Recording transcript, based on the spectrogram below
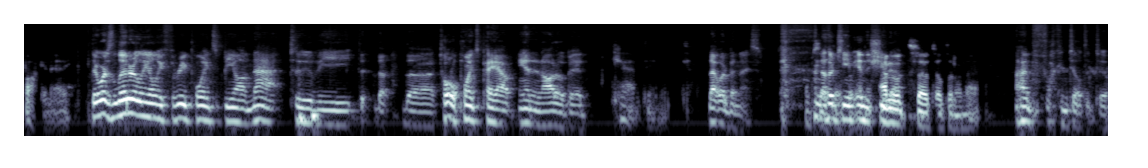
Fucking a. there was literally only three points beyond that to the the, the, the total points payout and an auto bid. God damn it. That would have been nice. So Another team in the that. I'm so tilted on that. I'm fucking tilted too.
